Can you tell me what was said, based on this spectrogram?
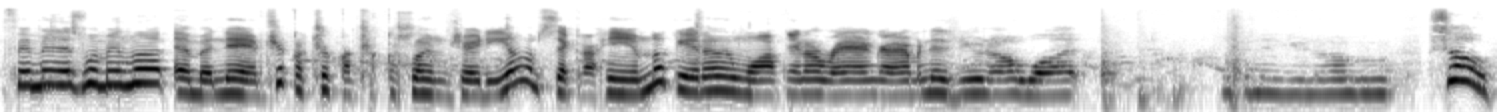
feminist women love Eminem. Chicka chicka chicka slim shady. I'm sick of him. Look at him walking around grabbing his you know what. You know who. So,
